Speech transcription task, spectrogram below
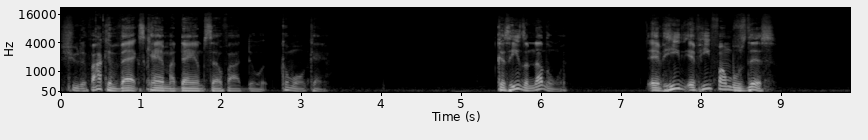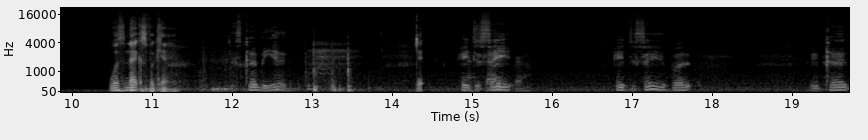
shoot, if I can vax Cam my damn self, I'd do it. Come on, Cam. Because he's another one. If he if he fumbles this, what's next for Cam? This could be it. Yeah. Hate to say it, bro. hate to say it, but it could.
